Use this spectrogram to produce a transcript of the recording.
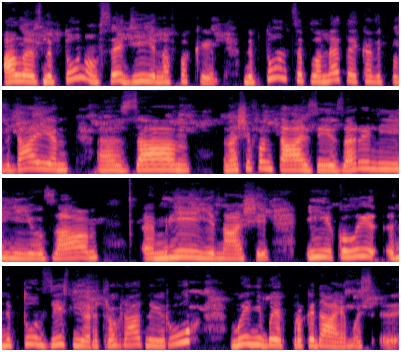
Але з Нептуном все діє навпаки. Нептун це планета, яка відповідає е, за наші фантазії, за релігію, за е, мрії наші. І коли Нептун здійснює ретроградний рух, ми ніби як прокидаємось. Е,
